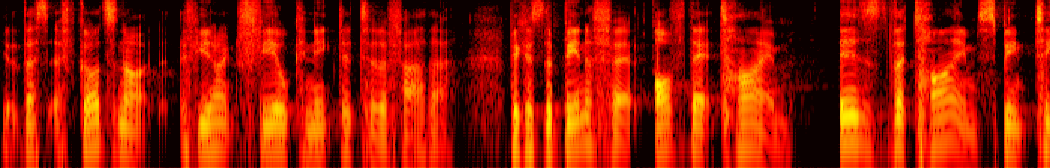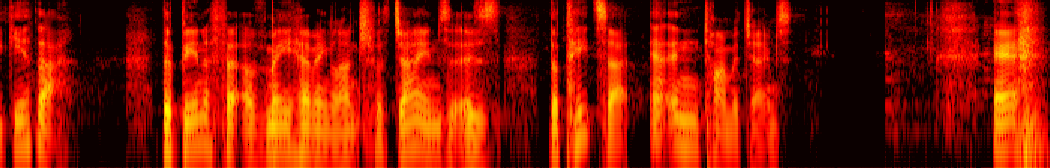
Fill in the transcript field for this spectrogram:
you're, this, if God's not, if you don't feel connected to the Father, because the benefit of that time is the time spent together. The benefit of me having lunch with James is the pizza in time with James. And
